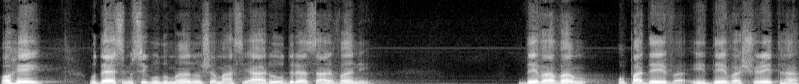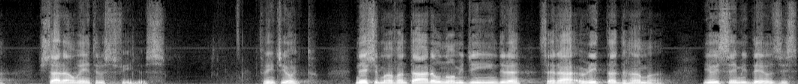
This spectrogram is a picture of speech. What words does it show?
O rei, o décimo segundo humano, chamar-se Arudra Sarvani. Devavam Upadeva e Devashretha estarão entre os filhos. 28. Neste Mavantara, o nome de Indra será Ritadhama, e os semideuses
